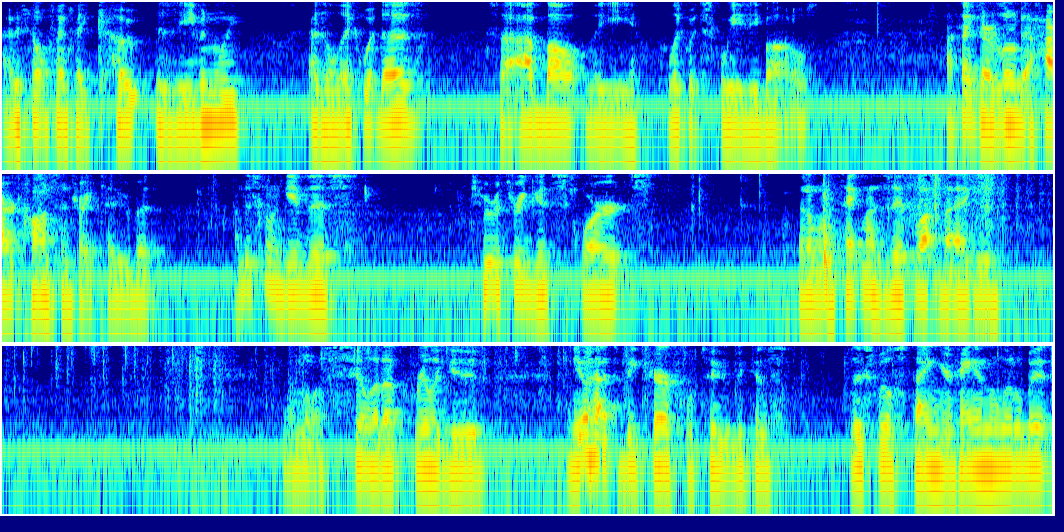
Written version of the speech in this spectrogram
I just don't think they coat as evenly as a liquid does. So I bought the liquid squeezy bottles. I think they're a little bit higher concentrate too, but I'm just gonna give this two or three good squirts. Then I'm gonna take my Ziploc baggie I'm going to seal it up really good. And you'll have to be careful too because this will stain your hand a little bit.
